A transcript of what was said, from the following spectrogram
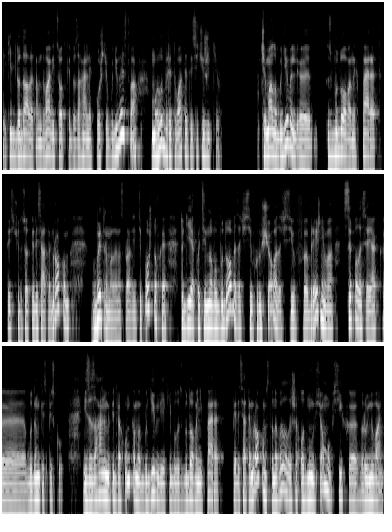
які б додали там 2% до загальних коштів будівництва, могли б врятувати тисячі життів. чимало будівель, е, збудованих перед 1950 роком, витримали насправді ці поштовхи, тоді як оці новобудови за часів Хрущова, за часів Брежнєва сипалися як е, будинки з піску. І за загальними підрахунками, будівлі, які були збудовані перед 50-м роком, становили лише одну сьому всіх е, руйнувань.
